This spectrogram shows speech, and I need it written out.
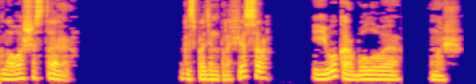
Глава шестая. Господин профессор и его карболовая мышь.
